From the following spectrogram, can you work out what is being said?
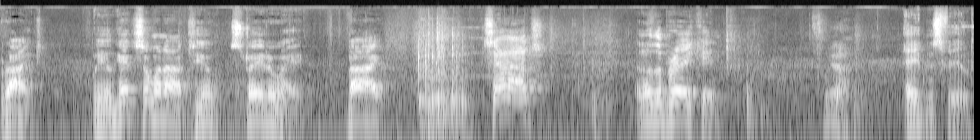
Right. We'll get someone out to you straight away. Bye. Sarge, another break-in. Where? Aidensfield,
